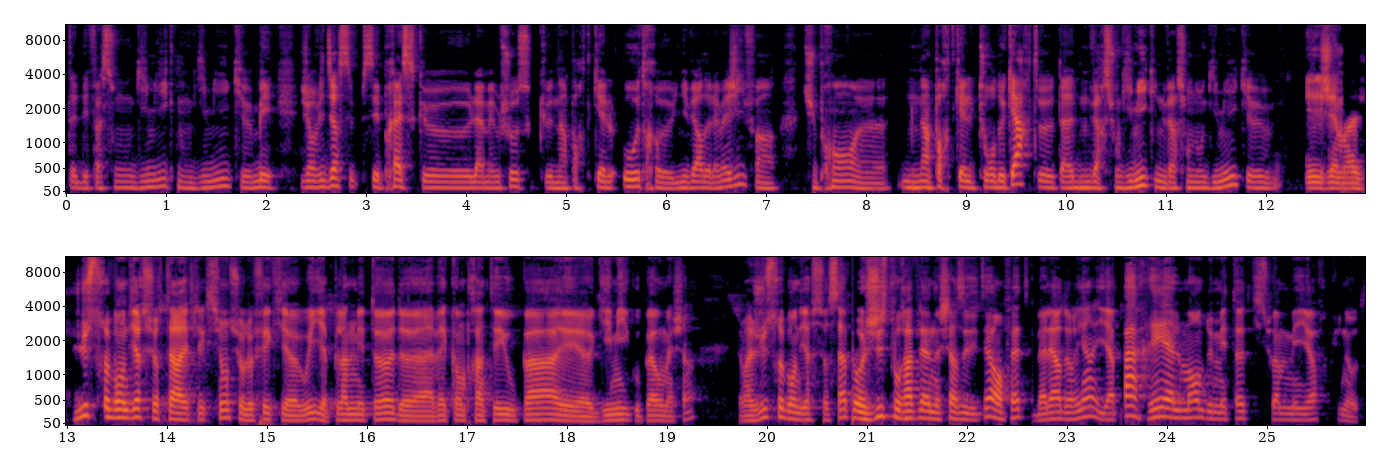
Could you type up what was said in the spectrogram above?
t'as des façons gimmick, non gimmick. mais j'ai envie de dire, c'est c'est presque la même chose que n'importe quel autre univers de la magie. Enfin, tu prends n'importe quel tour de carte, t'as une version gimmick, une version non gimmick. Et j'aimerais juste rebondir sur ta réflexion sur le fait qu'il y a, oui, il y a plein de méthodes avec emprunté ou pas et gimmick ou pas ou machin. J'aimerais juste rebondir sur ça, pour, juste pour rappeler à nos chers auditeurs, en fait, bah, l'air de rien, il n'y a pas réellement de méthode qui soit meilleure qu'une autre.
